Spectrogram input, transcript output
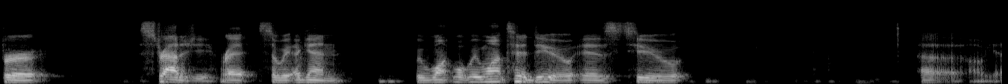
for strategy, right? So we again we want what we want to do is to uh, oh yeah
